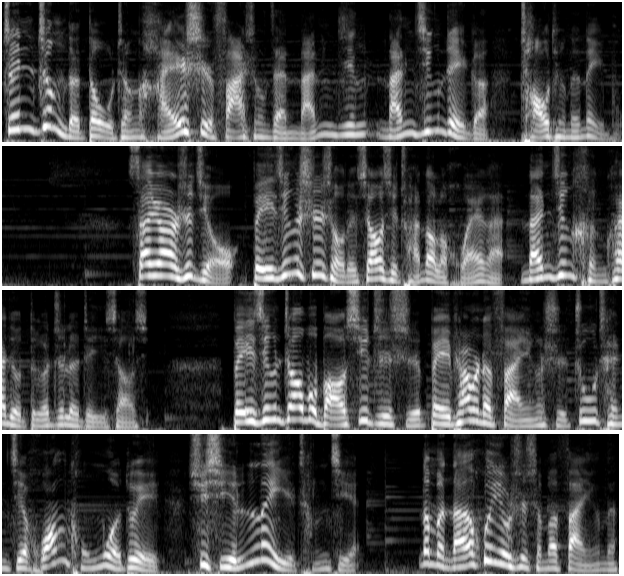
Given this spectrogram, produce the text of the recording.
真正的斗争还是发生在南京，南京这个朝廷的内部。三月二十九，北京失守的消息传到了淮安，南京很快就得知了这一消息。北京朝不保夕之时，北漂们的反应是诸臣皆惶恐莫对，须系泪成结。那么南会又是什么反应呢？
